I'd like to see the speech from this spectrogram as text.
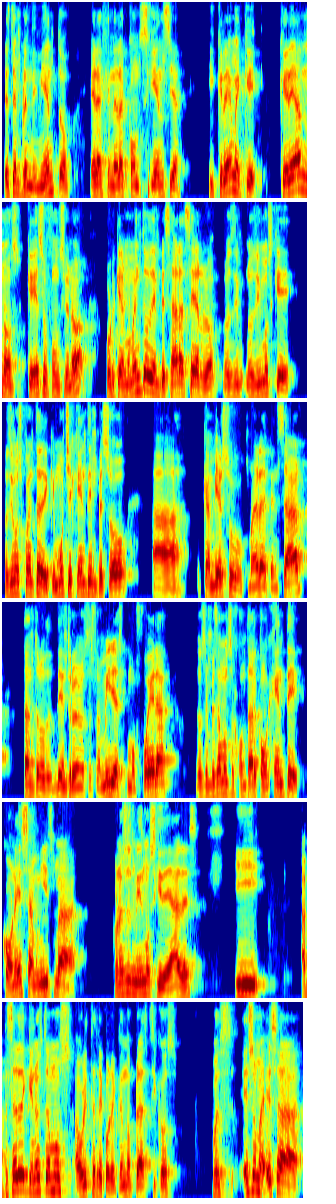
de este emprendimiento, era generar conciencia. Y créeme que créannos que eso funcionó, porque al momento de empezar a hacerlo, nos, dimos que, nos dimos cuenta de que mucha gente empezó a cambiar su manera de pensar, tanto dentro de nuestras familias como fuera. Nos empezamos a juntar con gente con esa misma, con esos mismos ideales. Y a pesar de que no estamos ahorita recolectando plásticos, pues eso, esa,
